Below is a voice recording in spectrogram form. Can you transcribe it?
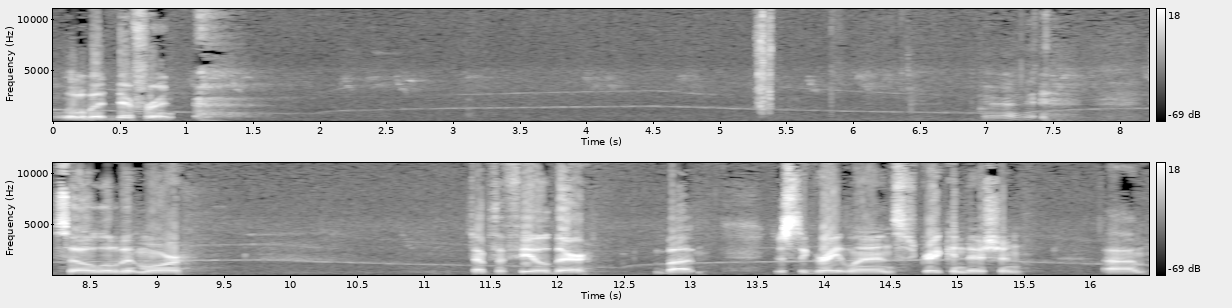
a little bit different alright so a little bit more depth of field there, but just a great lens, great condition. Um,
